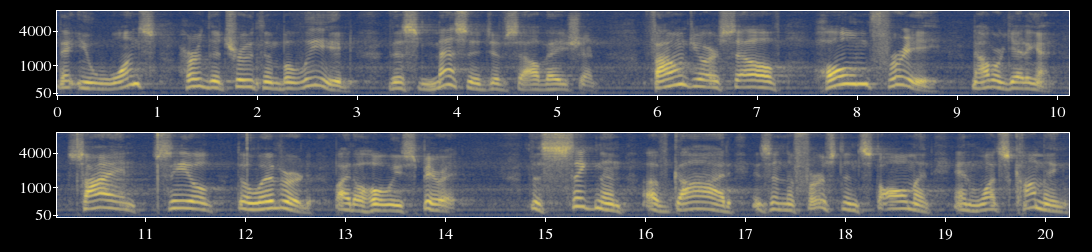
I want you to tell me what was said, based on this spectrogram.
that you once heard the truth and believed this message of salvation, found yourself home free. Now we're getting it. Signed, sealed, delivered by the Holy Spirit. The signet of God is in the first installment and what's coming,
